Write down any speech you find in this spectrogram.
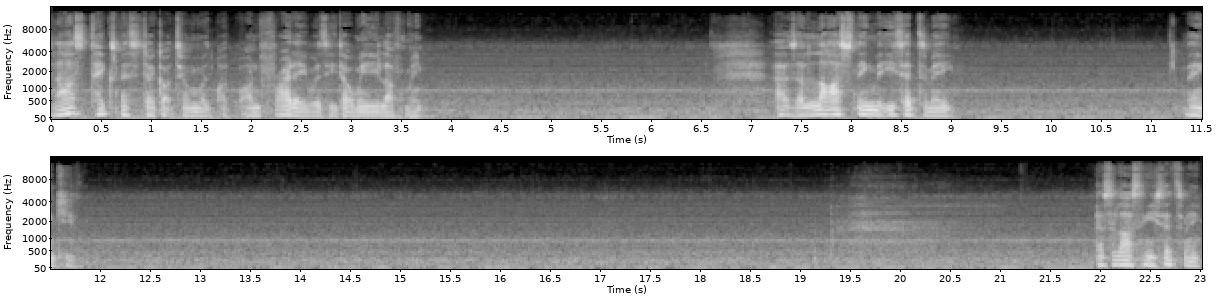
The last text message I got to him was on Friday was he told me he loved me. That was the last thing that he said to me. Thank you. That's the last thing he said to me.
